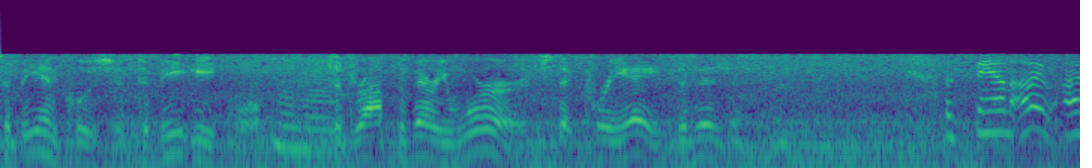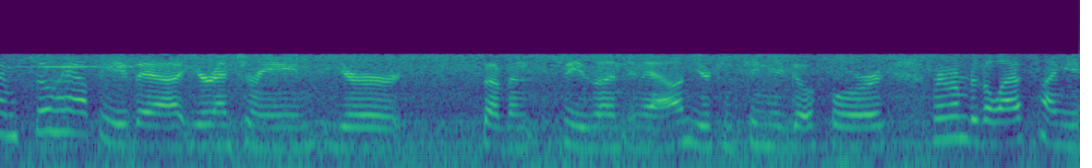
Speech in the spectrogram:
to be inclusive, to be equal, Mhm. to drop the very words that create division. Well, Stan, I'm I'm so happy that you're entering your seventh season now, and you're continuing to go forward. Remember the last time you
